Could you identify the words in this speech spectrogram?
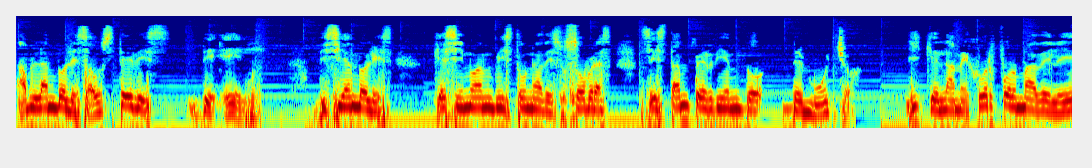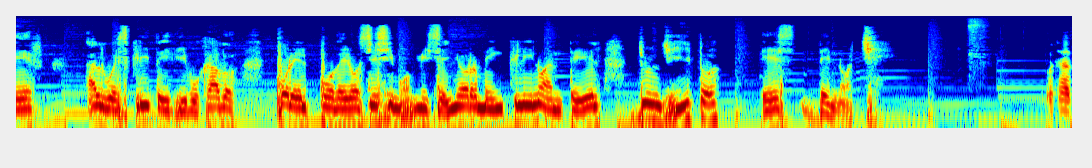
hablándoles a ustedes de él, diciéndoles que si no han visto una de sus obras, se están perdiendo de mucho, y que la mejor forma de leer algo escrito y dibujado por el poderosísimo mi señor, me inclino ante él, Junji es de noche. O sea,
